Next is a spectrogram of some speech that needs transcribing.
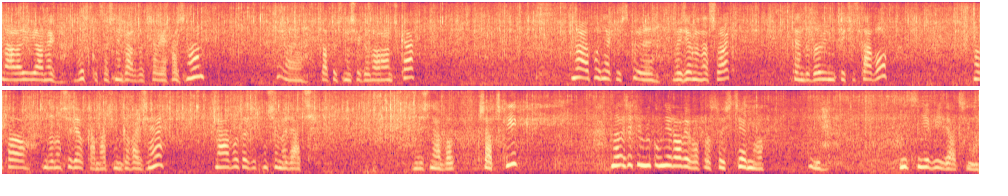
No ale Julianek w wózku coś nie bardzo chciał jechać nam. Tatuś niesie go na rączkach. No a później jak już sk- wejdziemy na szlak, ten do Doliny Pięciu Stawów, no to do nosidełka Marcin go weźmie. No a wózek gdzieś musimy dać gdzieś na bok krzaczki. No ale się filmików nie robię, po prostu jest ciemno i nic nie widać. No.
